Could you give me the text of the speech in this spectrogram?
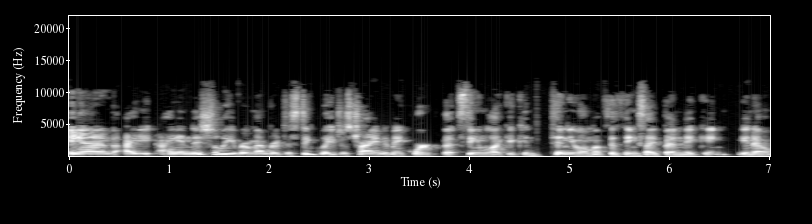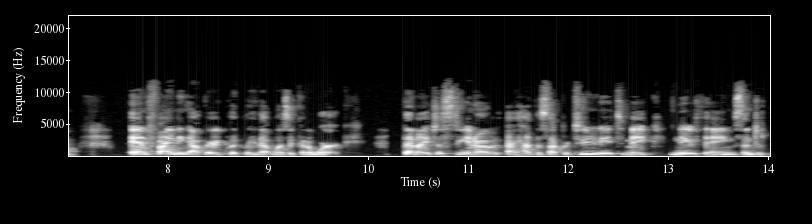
and I, I initially remember distinctly just trying to make work that seemed like a continuum of the things I'd been making, you know, and finding out very quickly that wasn't going to work. That I just, you know, I had this opportunity to make new things and to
